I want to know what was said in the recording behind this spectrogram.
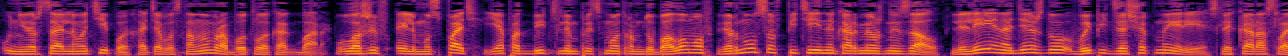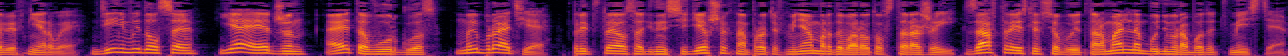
универсального типа, хотя в основном работало как бар. Уложив Эльму спать, я под бдительным присмотром дуболомов вернулся в питейно-кормежный зал, лелея надежду выпить за счет мэрии, слегка расслабив нервы. День выдался. Я Эджин, а это Вурглас. Мы братья. Представился один из сидевших напротив меня мордоворотов сторожей. Завтра, если все будет нормально, будем работать вместе.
